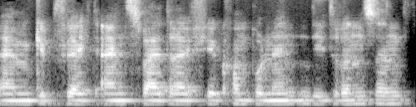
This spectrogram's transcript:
Ähm, gibt vielleicht ein, zwei, drei, vier Komponenten, die drin sind,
